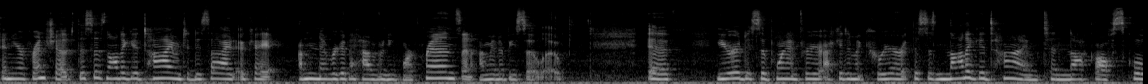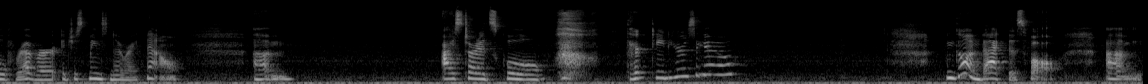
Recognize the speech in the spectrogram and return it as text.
in your friendships, this is not a good time to decide, okay, I'm never going to have any more friends and I'm going to be solo. If you're disappointed for your academic career, this is not a good time to knock off school forever. It just means no right now. Um, I started school 13 years ago. I'm going back this fall. Um,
